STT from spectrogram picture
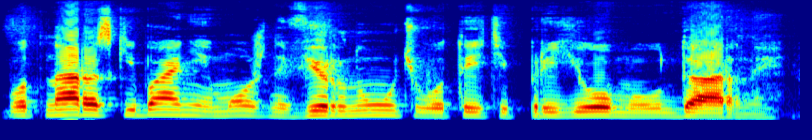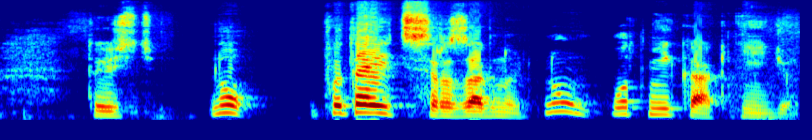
вот на разгибании можно вернуть вот эти приемы ударные. То есть, ну, пытаетесь разогнуть, ну, вот никак не идет.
